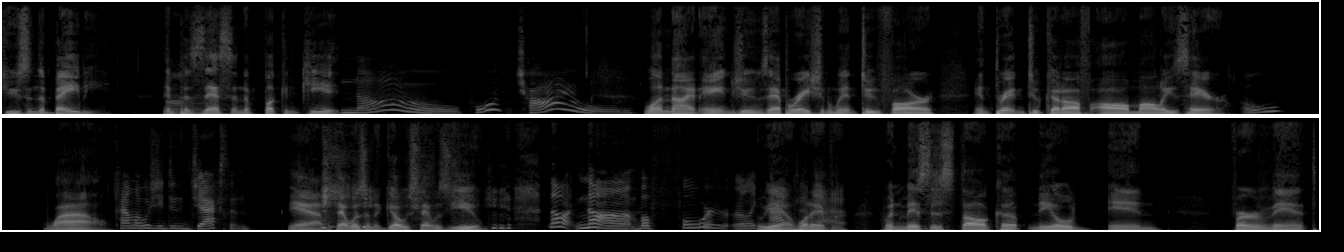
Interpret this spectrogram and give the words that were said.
using the baby and Uh-huh. possessing the fucking kid. No. Poor child. Oh. One night, Aunt June's apparition went too far and threatened to cut off all Molly's hair. Oh. Wow. Kind of like what she did to Jackson. Yeah, but that wasn't a ghost. That was you. No, no, uh, before like yeah, whatever. that. When Mrs. Stallcup kneeled in fervent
